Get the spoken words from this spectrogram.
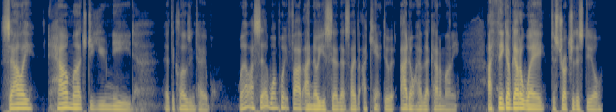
Sally, how much do you need at the closing table? Well, I said 1.5. I know you said that, Sally, but I can't do it. I don't have that kind of money. I think I've got a way to structure this deal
